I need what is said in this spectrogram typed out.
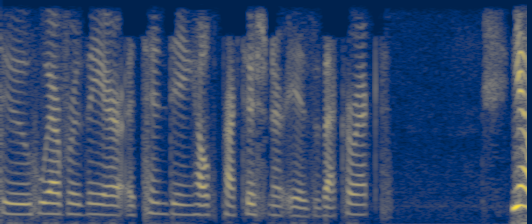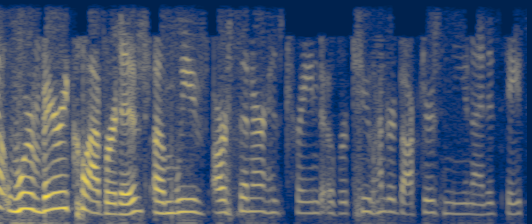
to whoever their attending health practitioner is. Is that correct? Yeah, we're very collaborative. Um, we've our center has trained over 200 doctors in the United States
